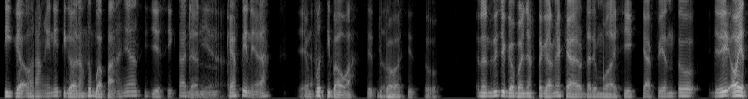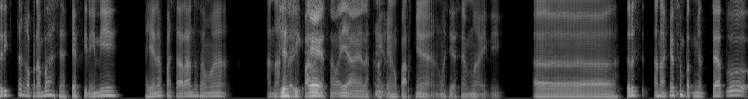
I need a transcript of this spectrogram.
tiga orang ini tiga orang tuh Hmm. bapaknya si Jessica dan Iya. Kevin ya, Ya, jemput di bawah di situ. bawah situ dan itu juga banyak tegangnya kayak dari mulai si Kevin tuh jadi oh ya tadi kita nggak pernah bahas ya Kevin ini akhirnya pacaran sama anak dari Jessica Park eh sama ya anak anaknya. yang Parknya yang masih SMA ini eh terus anaknya sempat ngechat lu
